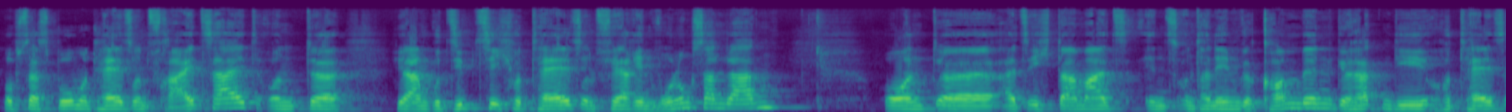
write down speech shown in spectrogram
Upstasboom Hotels und Freizeit und wir haben gut 70 Hotels und Ferienwohnungsanlagen. Und äh, als ich damals ins Unternehmen gekommen bin, gehörten die Hotels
